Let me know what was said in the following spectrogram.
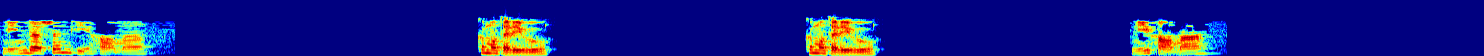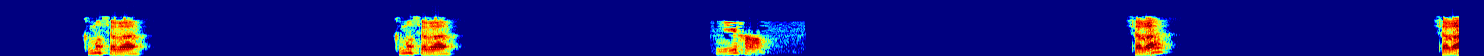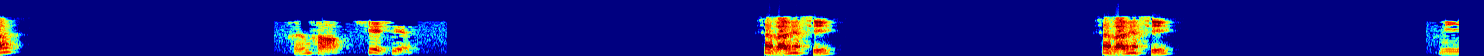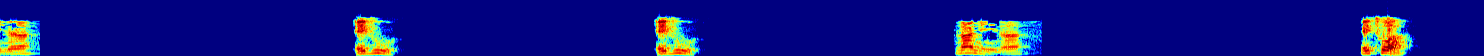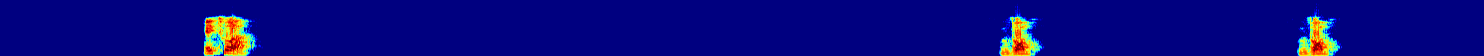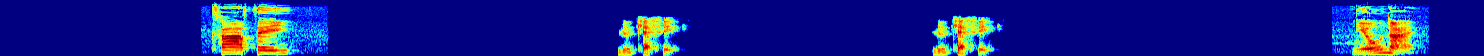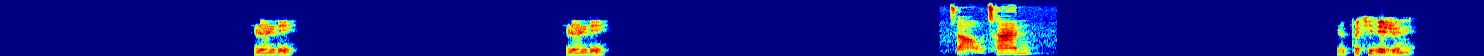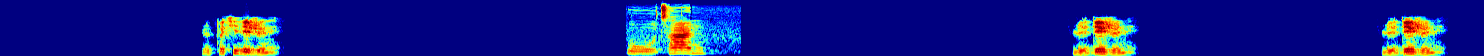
您的身体好吗？ Comment allez-vous Comment allez-vous 你好吗？ Comment ça va Comment ça va? Ni hao. Ça va? Ça va? Ça va, merci. Ça va, merci. Ni ne. Et vous? Et vous? Nanina. Et toi? Et toi? Bon. Bon. Café. Le café. Le café. Le lait. Le lait. Le petit déjeuner. Le petit déjeuner. Le déjeuner. Le déjeuner.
